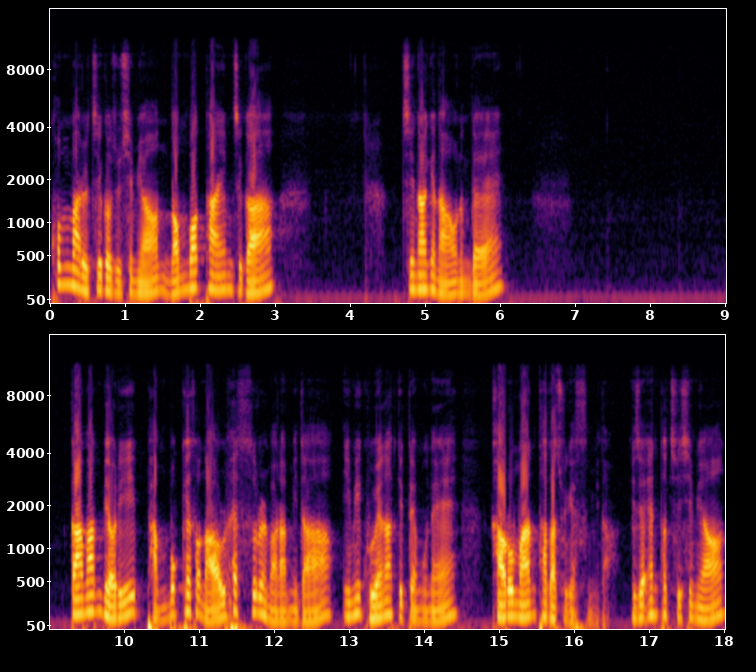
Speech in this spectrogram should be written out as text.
콤마를 찍어주시면 넘버 타임즈가 진하게 나오는데 까만 별이 반복해서 나올 횟수를 말합니다. 이미 구해놨기 때문에 가로만 닫아주겠습니다. 이제 엔터 치시면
